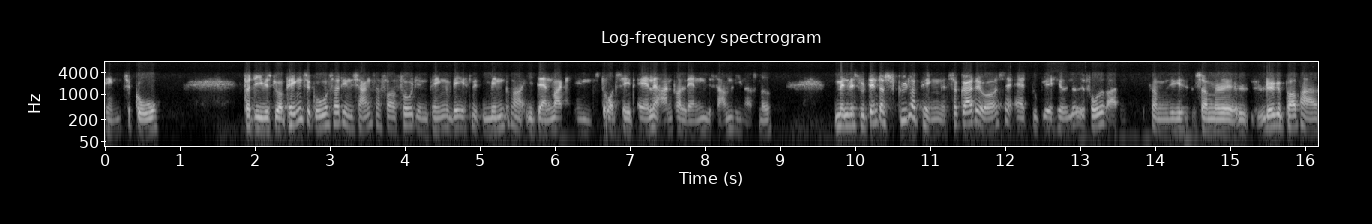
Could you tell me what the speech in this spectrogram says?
penge til gode. Fordi hvis du har penge til gode, så er dine chancer for at få dine penge væsentligt mindre i Danmark end stort set alle andre lande, vi sammenligner os med. Men hvis du er den, der skylder pengene, så gør det jo også, at du bliver hævet ned i fodretten, som, som øh, Lykke påpegede,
